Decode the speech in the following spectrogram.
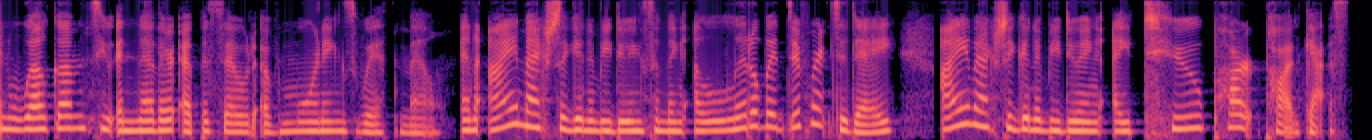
And welcome to another episode of Mornings with Mel. And I am actually going to be doing something a little bit different today. I am actually going to be doing a two part podcast.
